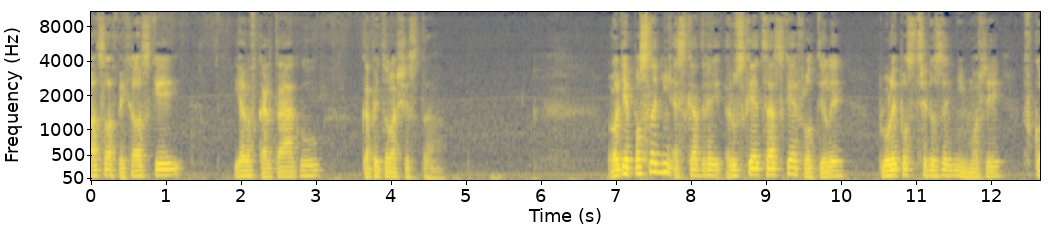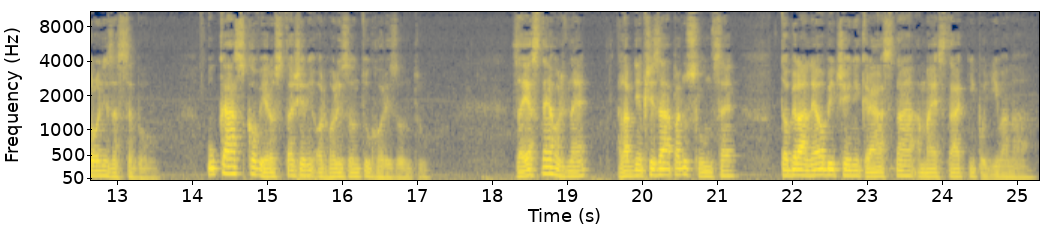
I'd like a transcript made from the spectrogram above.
Václav Michalský, Jaro v Kartágu, kapitola 6. Lodě poslední eskadry ruské carské flotily pluly po středozemním moři v koloně za sebou. Ukázkově roztaženy od horizontu k horizontu. Za jasného dne, hlavně při západu slunce, to byla neobyčejně krásná a majestátní podívaná.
